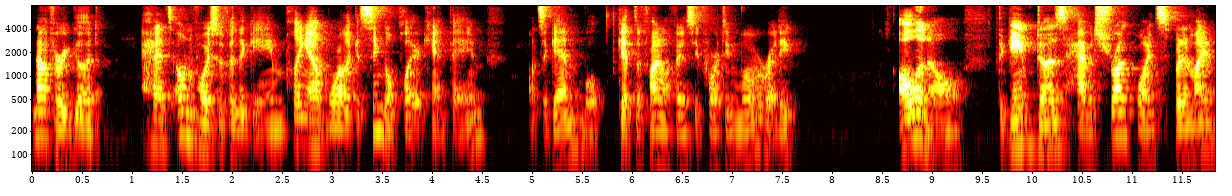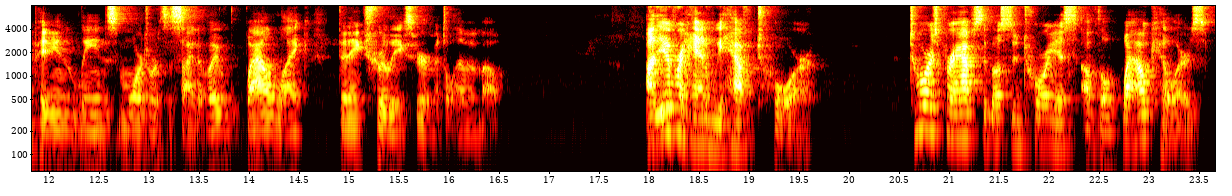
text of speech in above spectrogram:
not very good, had its own voice within the game, playing out more like a single player campaign. Once again, we'll get to Final Fantasy XIV when we're ready. All in all, the game does have its strong points, but in my opinion, leans more towards the side of a WoW like than a truly experimental MMO. On the other hand, we have Tor. Tor is perhaps the most notorious of the WoW killers.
